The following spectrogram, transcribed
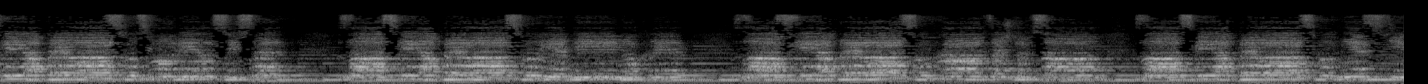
lásky a pre lásku stvoril si svet, z lásky a pre lásku je víno chlieb, z lásky a pre lásku vchádzaš do sám, z lásky a pre lásku dnes ti.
